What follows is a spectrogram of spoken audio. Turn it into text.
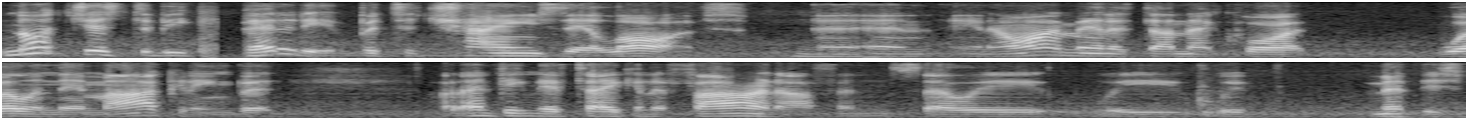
not just to be competitive, but to change their lives. Mm. And, and you know, Ironman has done that quite well in their marketing, but I don't think they've taken it far enough. And so we we we've met this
